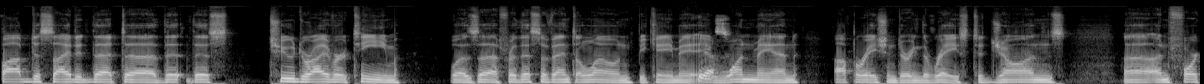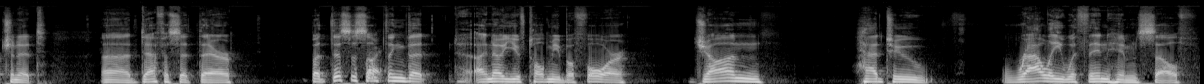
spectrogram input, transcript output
Bob decided that uh, th- this two driver team was uh, for this event alone became a, yes. a one man operation during the race to John's uh, unfortunate uh, deficit there. But this is something right. that I know you've told me before. John had to rally within himself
